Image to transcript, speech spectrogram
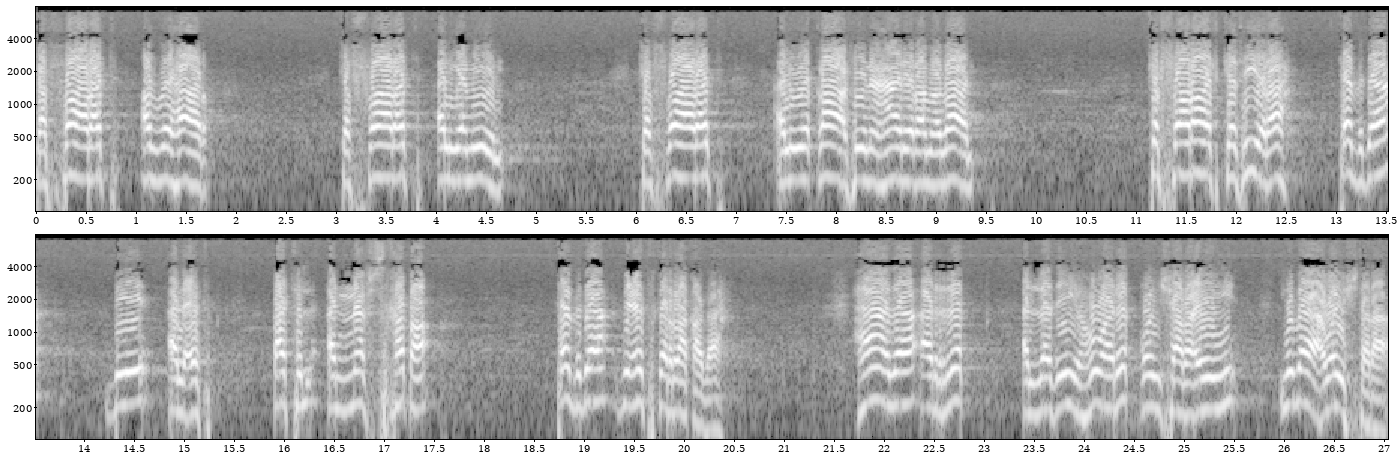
كفارة الظهار كفارة اليمين كفارة الوقاع في نهار رمضان. كفارات كثيرة تبدأ بالعتق. قتل النفس خطأ تبدأ بعتق الرقبة. هذا الرق الذي هو رق شرعي يباع ويشترى.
